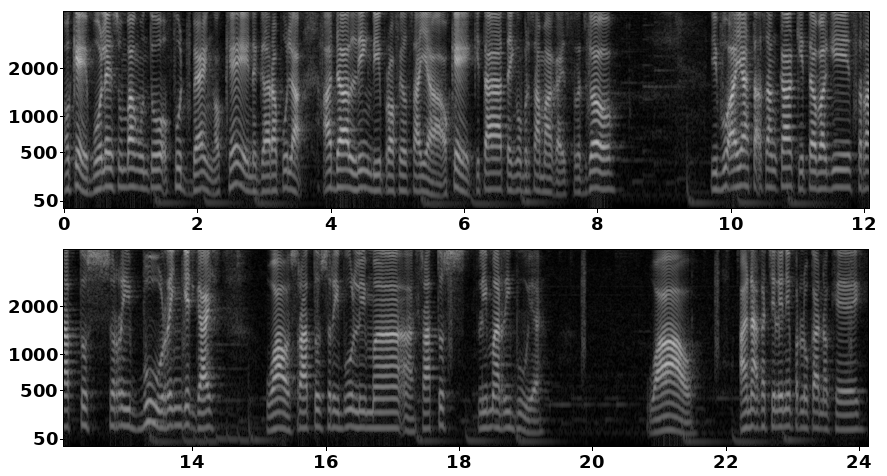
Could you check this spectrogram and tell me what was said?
Oke boleh sumbang untuk food bank. Oke negara pula. Ada link di profil saya. Oke kita tengok bersama guys. Let's go Ibu ayah tak sangka kita bagi 100 ribu ringgit guys. Wow 100 ribu 5 ah, 105 ribu ya. Wow. Anak kecil ini perlukan oke. Okay.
